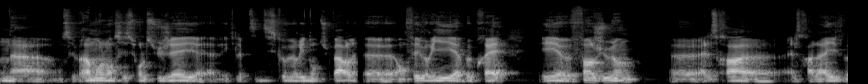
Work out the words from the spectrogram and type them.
on a, on s'est vraiment lancé sur le sujet avec la petite discovery dont tu parles euh, en février à peu près, et fin juin, elle sera, elle sera live.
